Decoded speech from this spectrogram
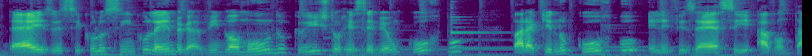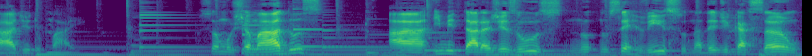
10, versículo 5, lembra: vindo ao mundo, Cristo recebeu um corpo para que no corpo ele fizesse a vontade do Pai. Somos chamados a imitar a Jesus no, no serviço, na dedicação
